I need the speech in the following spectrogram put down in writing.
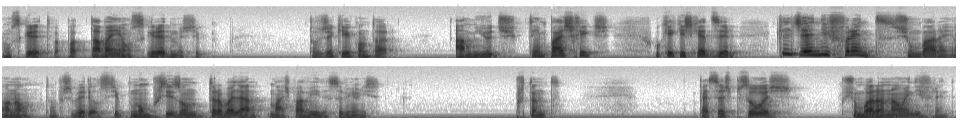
É um segredo. Pode estar bem, é um segredo, mas tipo... Estou-vos aqui a contar. Há miúdos que têm pais ricos. O que é que isto quer dizer? Que lhes é indiferente chumbarem ou não. Estão a perceber? Eles tipo, não precisam de trabalhar mais para a vida, sabiam isso? Portanto, para essas pessoas, chumbar ou não é indiferente.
